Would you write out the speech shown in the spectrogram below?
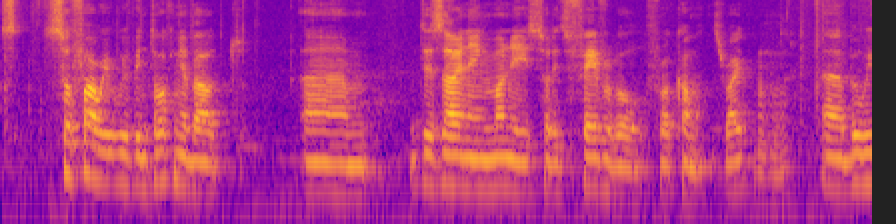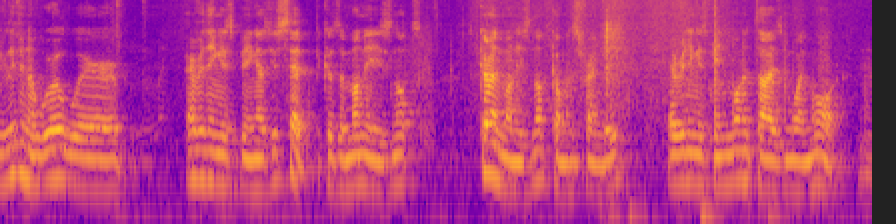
so far we, we've been talking about um, designing money so that it's favorable for commons, right? Mm -hmm. uh, but we live in a world where everything is being, as you said, because the money is not current money is not commons friendly. Everything is being monetized more and more. Mm.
